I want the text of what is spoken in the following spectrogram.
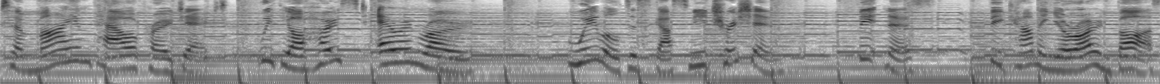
to My Empower Project with your host, Erin Rowe. We will discuss nutrition, fitness, becoming your own boss,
